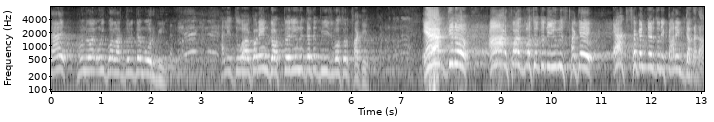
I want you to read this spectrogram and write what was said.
চাই, মনে হয় ওই গলার দড়িতে মরবি। খালি দোয়া করেন ডক্টর ইউনুস যাতে বিশ বছর থাকে। একদিনও আর পাঁচ বছর যদি ইউনিট থাকে, এক সেকেন্ডের জন্য কারেন্ট যাবে না।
